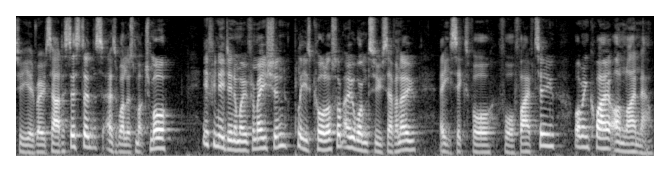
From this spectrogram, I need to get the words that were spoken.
two year roadside assistance, as well as much more. If you need any more information, please call us on 01270 864 452 or inquire online now.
